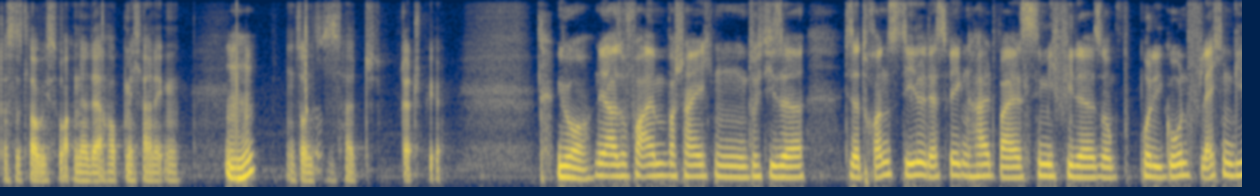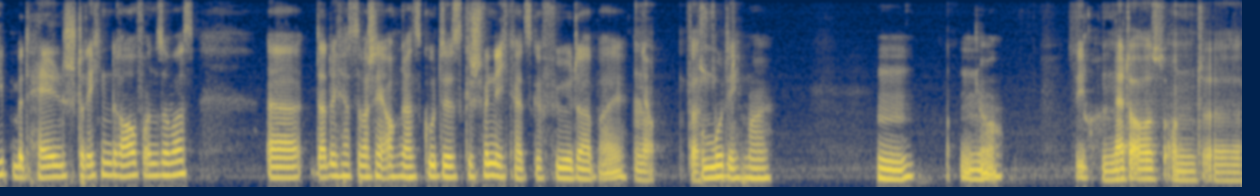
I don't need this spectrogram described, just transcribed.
Das ist, glaube ich, so eine der Hauptmechaniken. Mhm. Und sonst ist es halt Brettspiel. Ja, ne, also vor allem wahrscheinlich ein, durch diese, dieser Tron-Stil, deswegen halt, weil es ziemlich viele so Polygonflächen gibt mit hellen Strichen drauf und sowas. Äh, dadurch hast du wahrscheinlich auch ein ganz gutes Geschwindigkeitsgefühl dabei. Ja, das Vermute ich mal. Hm. Ja. Sieht nett aus und äh,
